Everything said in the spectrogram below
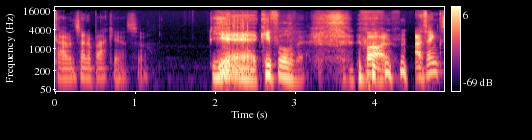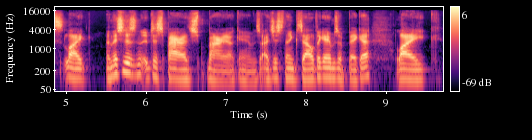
haven't sent it back yet, so. yeah. Keep hold of it. But I think like, and this isn't to disparage Mario games. I just think Zelda games are bigger. Like,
